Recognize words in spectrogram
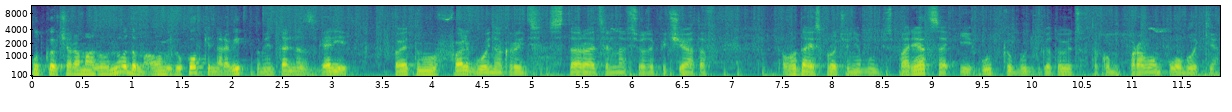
Утка вчера мазал медом, а он в духовке норовит моментально сгореть. Поэтому фольгой накрыть, старательно все запечатав. Вода из противня будет испаряться, и утка будет готовиться в таком паровом облаке.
